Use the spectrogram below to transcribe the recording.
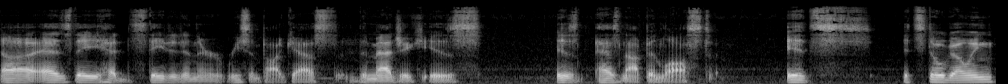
Uh, as they had stated in their recent podcast, the magic is is has not been lost. It's it's still going.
